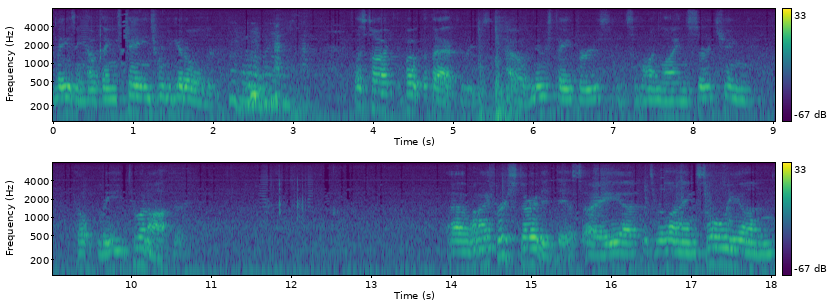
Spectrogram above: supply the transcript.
Amazing how things change when you get older. Let's talk about the Thackeray's, how newspapers and some online searching helped lead to an author. Uh, when I first started this, I uh, was relying solely on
